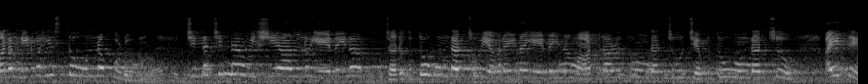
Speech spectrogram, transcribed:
మనం నిర్వహిస్తూ ఉన్నప్పుడు చిన్న చిన్న విషయాల్లో ఏదైనా జరుగుతూ ఉండొచ్చు ఎవరైనా ఏదైనా మాట్లాడుతూ ఉండొచ్చు. చెబుతూ ఉండొచ్చు. అయితే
